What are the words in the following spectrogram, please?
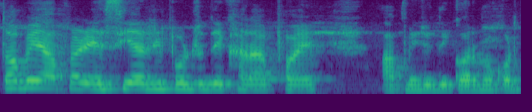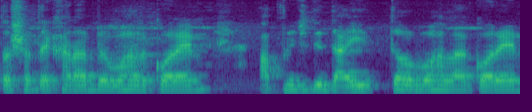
তবে আপনার এসিআর রিপোর্ট যদি খারাপ হয়, আপনি যদি কর্মকর্তার সাথে খারাপ ব্যবহার করেন, আপনি যদি দায়িত্ব অবহেলা করেন,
